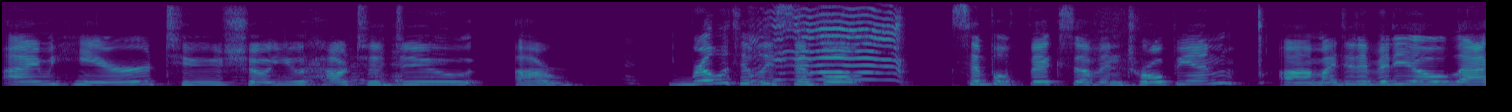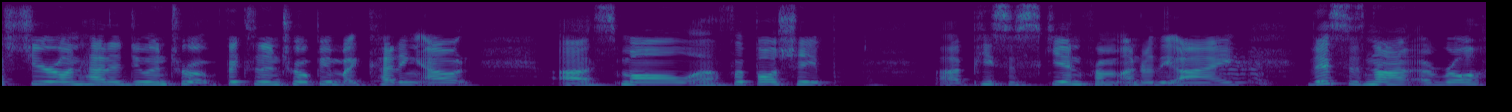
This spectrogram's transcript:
I'm here to show you how to do a relatively simple simple fix of entropion. Um, I did a video last year on how to do fix an entropion by cutting out a small uh, football shape uh, piece of skin from under the eye. This is not a real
